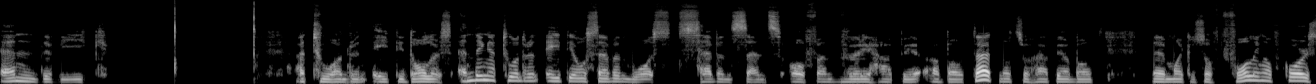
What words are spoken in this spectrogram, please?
end the week at $280. Ending at 280.07 was 7 cents off. I'm very happy about that. Not so happy about uh, Microsoft falling, of course,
